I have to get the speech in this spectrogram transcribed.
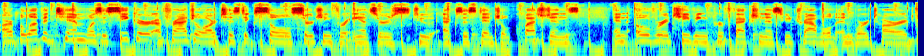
Our beloved Tim was a seeker, a fragile artistic soul searching for answers to existential questions, an overachieving perfectionist who traveled and worked hard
